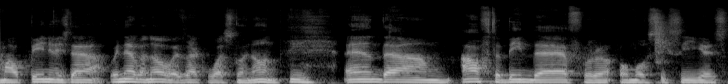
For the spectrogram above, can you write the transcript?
my opinion, is that we never know exactly what's going on. Hmm. And um, after being there for uh, almost six years,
